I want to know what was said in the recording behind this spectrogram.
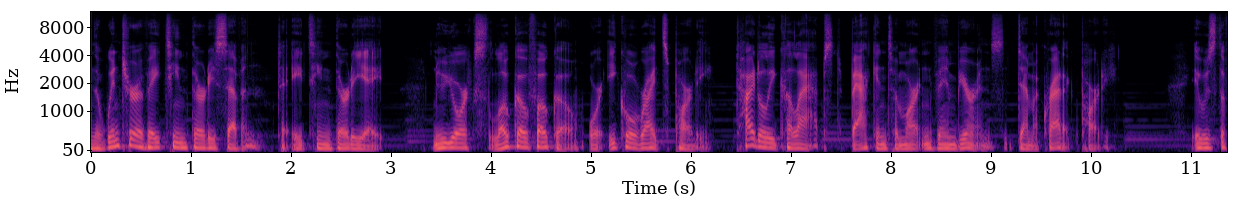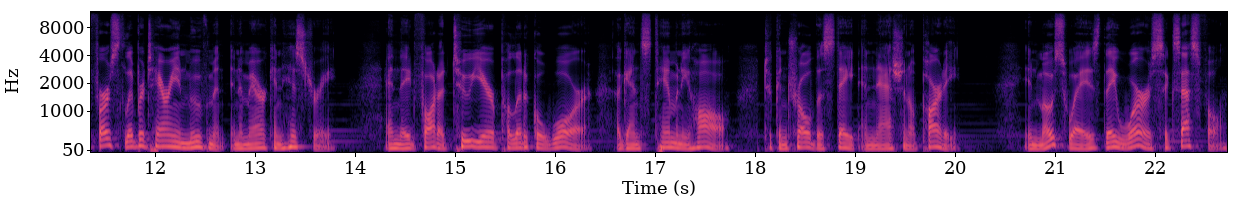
In the winter of 1837 to 1838, New York's Locofoco, or Equal Rights Party, tidally collapsed back into Martin Van Buren's Democratic Party. It was the first libertarian movement in American history, and they'd fought a two year political war against Tammany Hall to control the state and national party. In most ways, they were successful.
